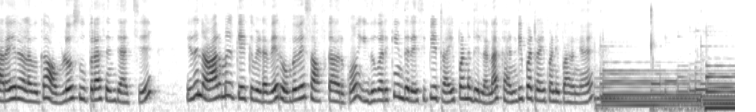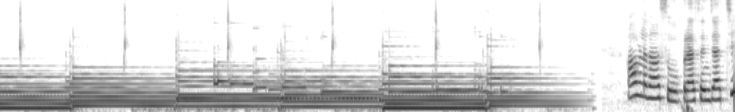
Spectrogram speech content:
கரையிற அளவுக்கு அவ்வளோ சூப்பராக செஞ்சாச்சு. இது நார்மல் கேக்கு விடவே ரொம்பவே சாஃப்டாக இருக்கும். இது வரைக்கும் இந்த ரெசிபியை ட்ரை பண்ணது இல்லைன்னா கண்டிப்பாக ட்ரை பண்ணி பாருங்கள் அவ்வளோதான் சூப்பராக செஞ்சாச்சு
